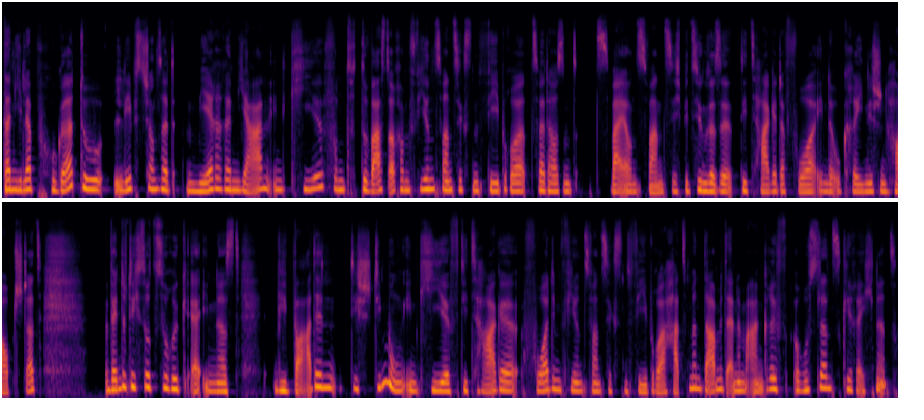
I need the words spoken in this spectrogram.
Daniela Prugger, du lebst schon seit mehreren Jahren in Kiew und du warst auch am 24. Februar 2020 2022 beziehungsweise die Tage davor in der ukrainischen Hauptstadt. Wenn du dich so zurückerinnerst, wie war denn die Stimmung in Kiew die Tage vor dem 24. Februar? Hat man da mit einem Angriff Russlands gerechnet?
